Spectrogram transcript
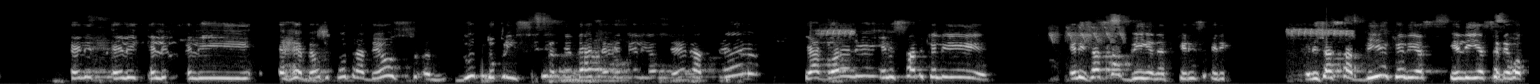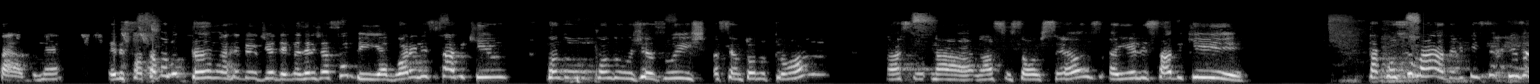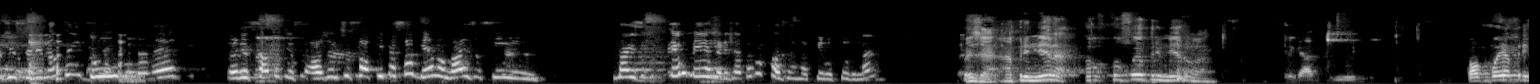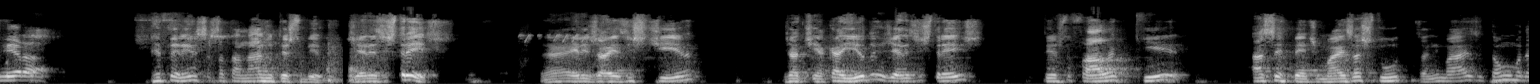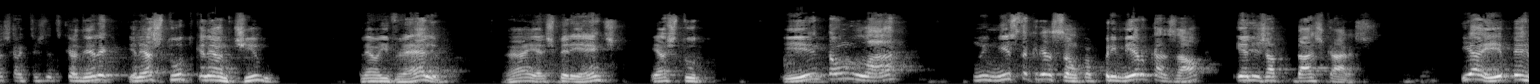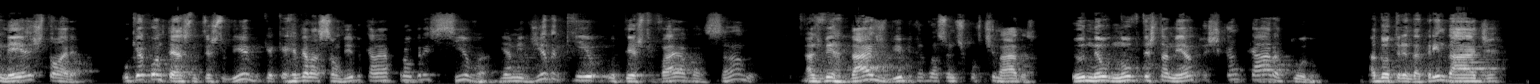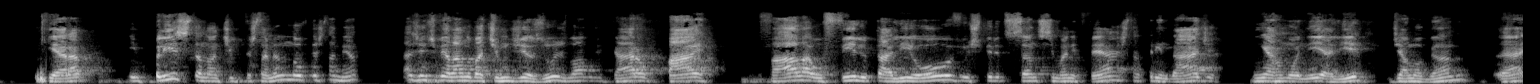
ele, ele, ele, ele é rebelde contra Deus do, do princípio até da rebelião dele até e agora ele, ele sabe que ele ele já sabia, né? Porque ele, ele, ele já sabia que ele ia, ele ia ser derrotado, né? Ele só estava lutando a rebeldia dele, mas ele já sabia. Agora ele sabe que quando, quando Jesus assentou no trono, na, na assunção aos céus, aí ele sabe que está consumado, ele tem certeza disso, ele não tem dúvida, né? Ele sabe disso. A gente só fica sabendo mais assim. Mas eu mesmo, ele já estava fazendo aquilo tudo, né? Pois é, a primeira. Qual, qual foi o primeiro. Obrigado. Qual foi a primeira referência a Satanás no texto bíblico? Gênesis 3. Né? Ele já existia, já tinha caído. Em Gênesis 3, o texto fala que a serpente mais astuta dos animais. Então, uma das características dele é que ele é astuto, que ele é antigo, ele é velho, né? ele é experiente e é astuto. E então, lá, no início da criação, com o primeiro casal, ele já dá as caras. E aí permeia a história. O que acontece no texto bíblico é que a revelação bíblica é progressiva. E à medida que o texto vai avançando, as verdades bíblicas vão sendo descortinadas o Novo Testamento escancara tudo. A doutrina da Trindade, que era implícita no Antigo Testamento, no Novo Testamento, a gente vê lá no batismo de Jesus, logo de cara, o Pai fala, o Filho está ali, ouve, o Espírito Santo se manifesta, a Trindade em harmonia ali, dialogando?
